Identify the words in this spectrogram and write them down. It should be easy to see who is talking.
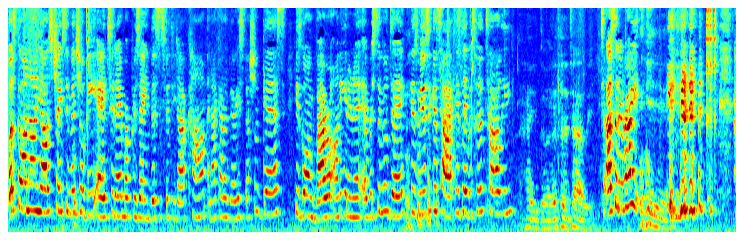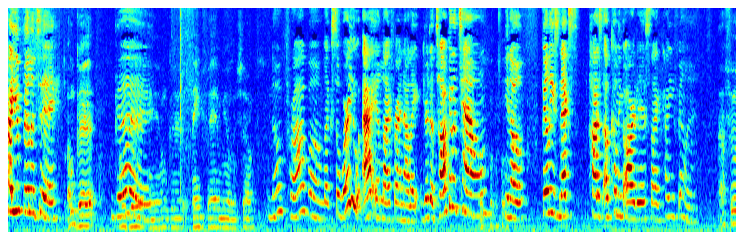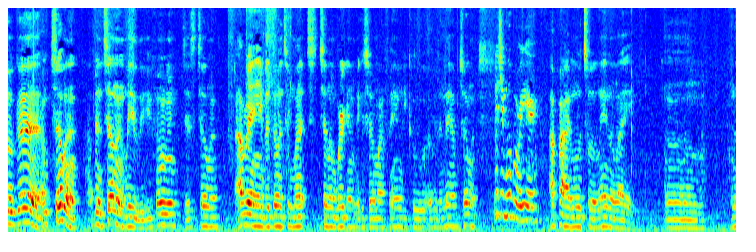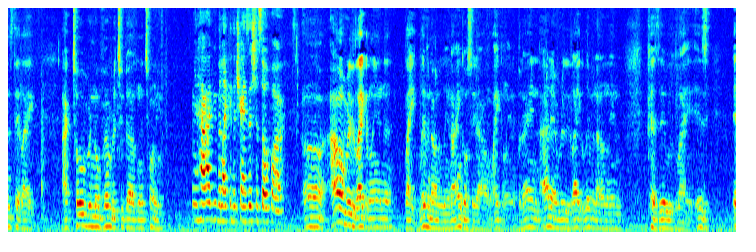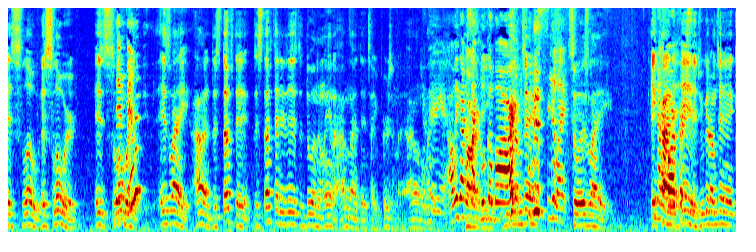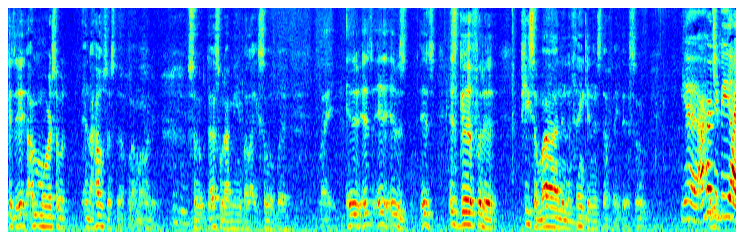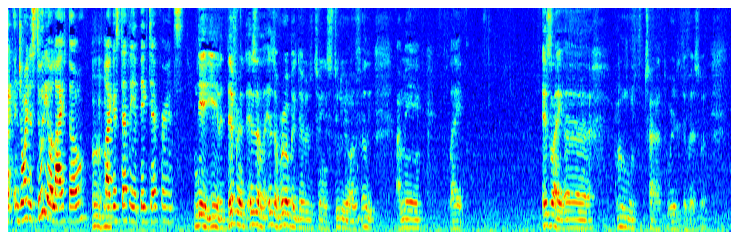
Speaker 1: What's going on, y'all? It's Tracy Mitchell, VA. Today I'm representing ThisIs50.com, and I got a very special guest. He's going viral on the internet every single day. His music is hot. His name is Hood Tali.
Speaker 2: How you doing? It's Hood Tali.
Speaker 1: I said it right?
Speaker 2: yeah.
Speaker 1: How you feeling today?
Speaker 2: I'm good.
Speaker 1: Good.
Speaker 2: I'm good. Yeah, I'm good. Thank you for having me on the show.
Speaker 1: No problem. Like, so where are you at in life right now? Like, you're the talk of the town. you know, Philly's next hottest upcoming artist. Like, how you feeling?
Speaker 2: I feel good. I'm chilling. I've been chilling lately. You feel me? Just chilling. I really ain't been doing too much. Chilling, working, making sure my family cool. Other than that, I'm chilling.
Speaker 1: When did you move over here?
Speaker 2: I probably moved to Atlanta like, um, when is that? Like October, November 2020.
Speaker 1: And how have you been liking the transition so far?
Speaker 2: Uh, I don't really like Atlanta. Like living out of Atlanta. I ain't gonna say that I don't like Atlanta, but I ain't. I didn't really like living out of Atlanta because it was like it's it's slow. It's slower. It's slower.
Speaker 1: Philly?
Speaker 2: It's like I, the stuff that the stuff that it is to do in Atlanta. I'm not that type of person. Like, I don't
Speaker 1: Okay,
Speaker 2: like.
Speaker 1: yeah. All we got is like
Speaker 2: party.
Speaker 1: hookah
Speaker 2: You
Speaker 1: bar.
Speaker 2: know what I'm saying?
Speaker 1: you're like,
Speaker 2: So it's like it
Speaker 1: You're not a bar
Speaker 2: kind of is. You get what I'm saying? Because I'm more so in the house and stuff when I'm out there.
Speaker 1: mhm.
Speaker 2: So that's what I mean by like slow, but like it it it, it was it's it's good for the peace of mind and the thinking and stuff like that. So
Speaker 1: yeah. I heard you be like enjoying the studio life though.
Speaker 2: mhm.
Speaker 1: Like, it's definitely a big difference.
Speaker 2: yeah, yeah, the difference is a is a real big difference between studio
Speaker 1: Mhm.
Speaker 2: and Philly. I mean, like it's like uh I'm trying to word it the best way.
